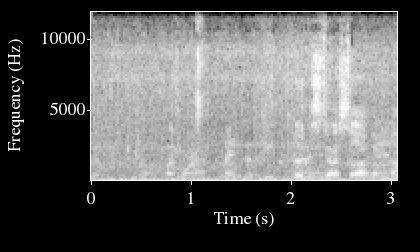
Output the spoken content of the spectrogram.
but you want to play more acclimated to the heat. than I. Do I still have one in my?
